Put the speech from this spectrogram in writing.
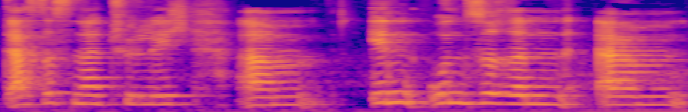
das ist natürlich ähm, in, unseren, ähm,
